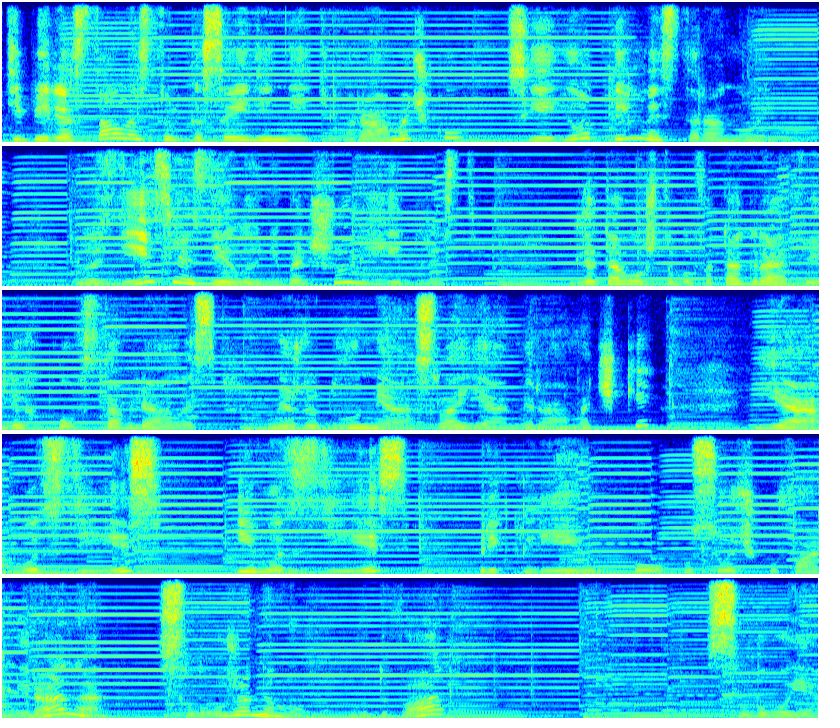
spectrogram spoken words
Теперь осталось только соединить рамочку с ее тыльной стороной. Но здесь я сделаю небольшую хитрость. Для того, чтобы фотография легко вставлялась между двумя слоями рамочки, я вот здесь и вот здесь приклею по кусочку фоамирана, сложенному в два слоя,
